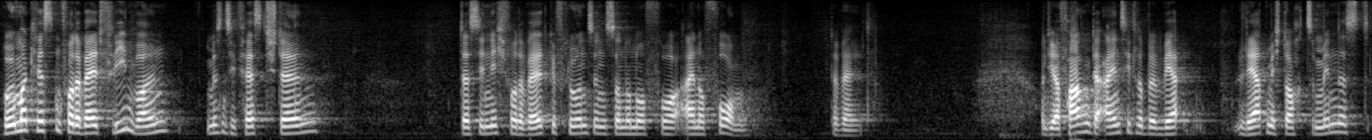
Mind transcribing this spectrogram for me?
Wo immer Christen vor der Welt fliehen wollen, müssen sie feststellen, dass sie nicht vor der Welt geflohen sind, sondern nur vor einer Form der Welt. Und die Erfahrung der Einsiedler lehrt mich doch zumindest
